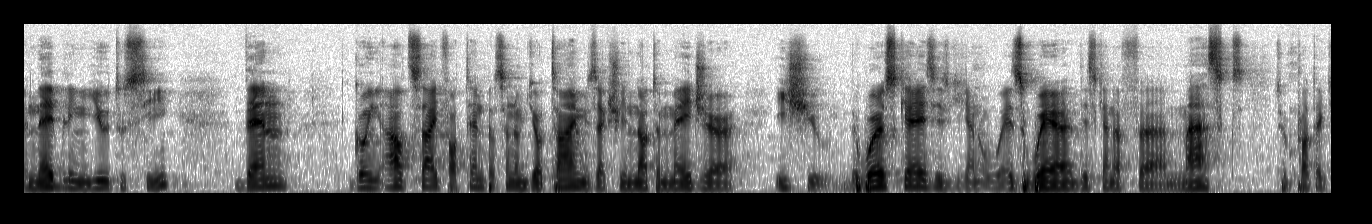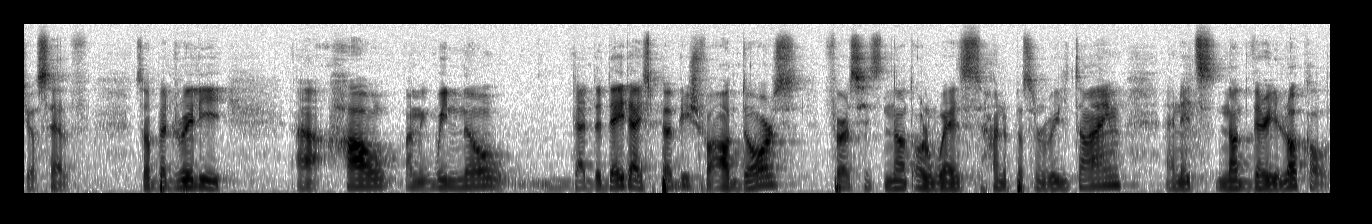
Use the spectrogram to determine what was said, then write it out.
enabling you to see, then going outside for 10% of your time is actually not a major issue. The worst case is you can always wear this kind of uh, masks to protect yourself. So, but really, uh, how, I mean, we know that the data is published for outdoors. First, it's not always 100% real time, and it's not very local.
